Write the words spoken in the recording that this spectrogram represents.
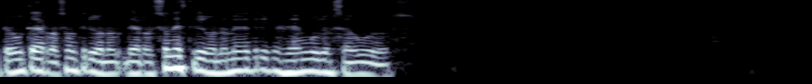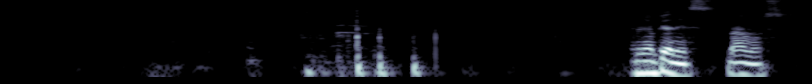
Pregunta de, razón de razones trigonométricas de ángulos agudos. Campeones, vamos.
